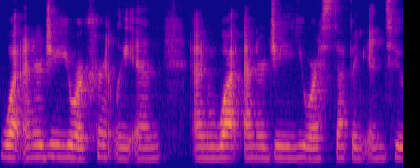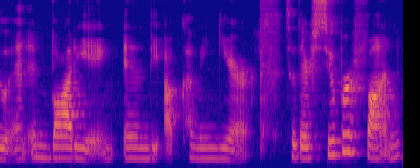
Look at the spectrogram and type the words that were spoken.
what energy you are currently in, and what energy you are stepping into and embodying in the upcoming year. So they're super fun.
